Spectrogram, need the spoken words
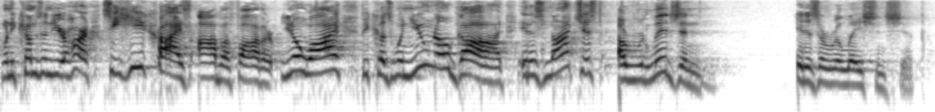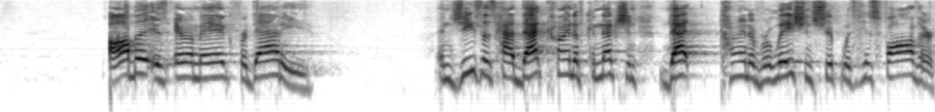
when He comes into your heart, see, He cries, Abba, Father. You know why? Because when you know God, it is not just a religion, it is a relationship. Abba is Aramaic for daddy. And Jesus had that kind of connection, that kind of relationship with his Father.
